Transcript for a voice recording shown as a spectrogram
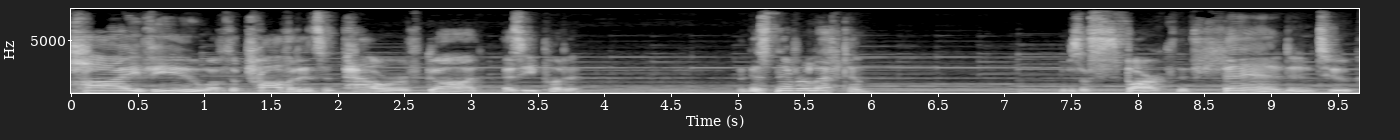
high view of the providence and power of God, as he put it. And this never left him. It was a spark that fanned into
